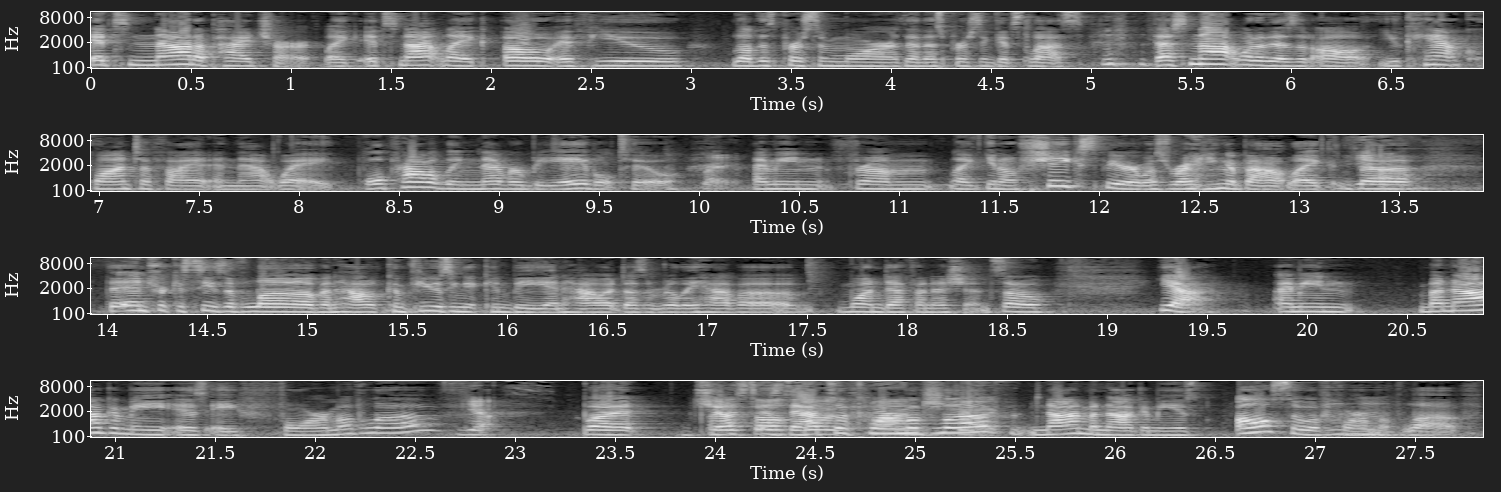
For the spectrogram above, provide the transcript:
It's not a pie chart. Like it's not like, oh, if you love this person more, then this person gets less. That's not what it is at all. You can't quantify it in that way. We'll probably never be able to. Right. I mean, from like, you know, Shakespeare was writing about like Yeah. the the intricacies of love and how confusing it can be and how it doesn't really have a one definition. So, yeah, I mean, monogamy is a form of love. Yes. But just it's as that's a a form of love, non monogamy is also a form of love.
